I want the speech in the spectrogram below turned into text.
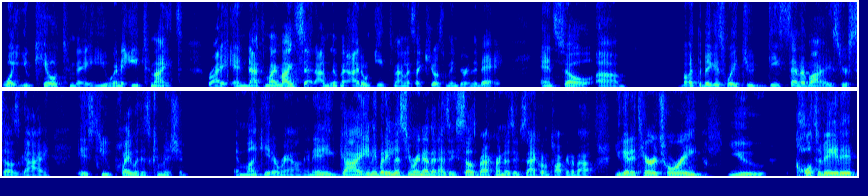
what you killed today. You're going to eat tonight, right? And that's my mindset. I'm gonna. I don't eat tonight unless I kill something during the day. And so, um, but the biggest way to decentivize your sales guy is to play with his commission and monkey it around. And any guy, anybody listening right now that has a sales background knows exactly what I'm talking about. You get a territory, you cultivate it,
